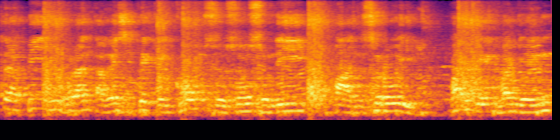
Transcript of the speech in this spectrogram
特别欢迎大家 hiburan 利、万事如意，欢迎欢迎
